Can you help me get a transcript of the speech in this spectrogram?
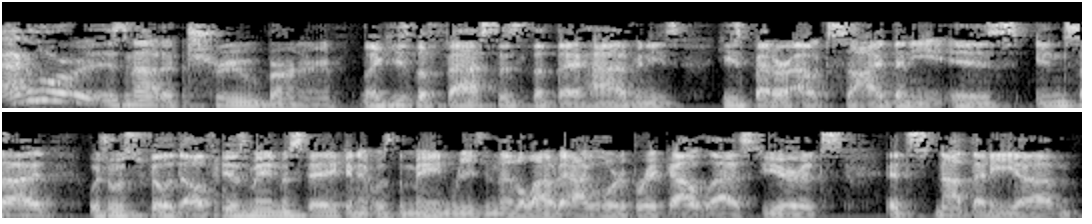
Agholor is not a true burner. Like he's the fastest that they have, and he's he's better outside than he is inside, which was Philadelphia's main mistake, and it was the main reason that allowed Agholor to break out last year. It's it's not that he um,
